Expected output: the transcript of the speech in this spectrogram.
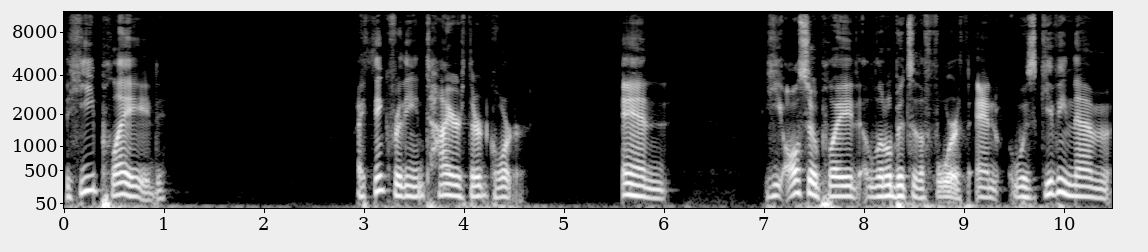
He played, I think, for the entire third quarter. And he also played a little bit to the fourth and was giving them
